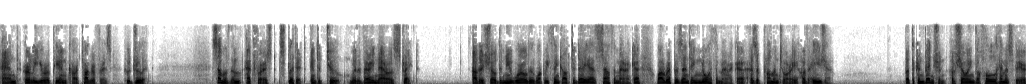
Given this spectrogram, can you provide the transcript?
and early European cartographers who drew it. Some of them, at first, split it into two with a very narrow strait. Others showed the New World as what we think of today as South America, while representing North America as a promontory of Asia. But the convention of showing the whole hemisphere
